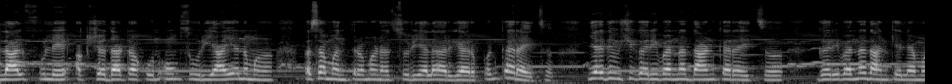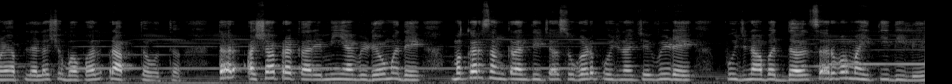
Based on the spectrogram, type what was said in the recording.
लाल फुले अक्षदा टाकून ओम सूर्याय नम असा मंत्र म्हणत सूर्याला अर्घ्य अर्पण करायचं. या दिवशी गरिबांना दान करायचं. गरिबांना दान केल्यामुळे आपल्याला शुभफल प्राप्त होतं. तर अशा प्रकारे मी या व्हिडिओमध्ये मकर संक्रांतीच्या सुगड पूजनाचे विडे पूजनाबद्दल सर्व माहिती दिली.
